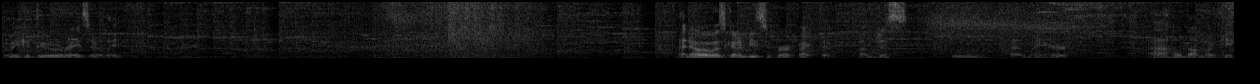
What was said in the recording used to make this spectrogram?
So we could do a Razor Leaf. I know it was gonna be super effective. I'm just... Ooh, that might hurt. Ah, hold on, monkey.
